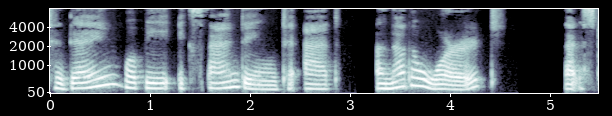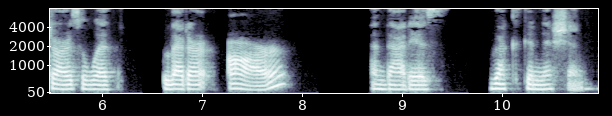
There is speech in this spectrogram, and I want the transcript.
Today we'll be expanding to add another word that starts with letter R, and that is recognition.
